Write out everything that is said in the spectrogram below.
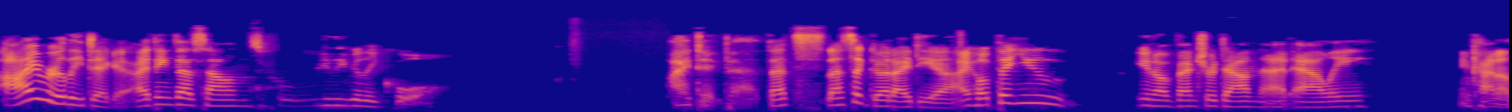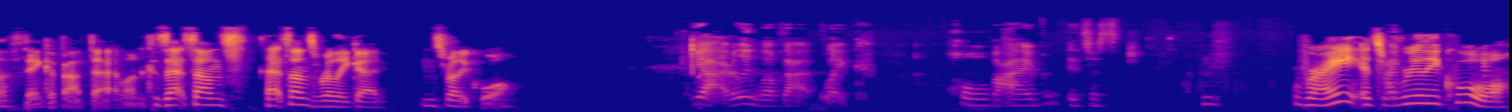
I really dig it. I think that sounds really, really cool. I dig that. That's that's a good idea. I hope that you, you know, venture down that alley and kind of think about that one because that sounds that sounds really good. It's really cool. Yeah, I really love that like whole vibe. It's just Right? It's I- really cool.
